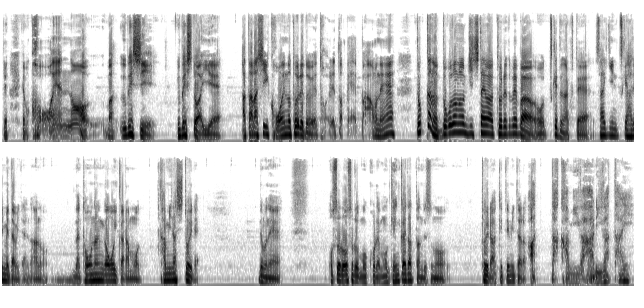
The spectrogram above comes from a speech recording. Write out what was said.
で、でも公園の、まあ、宇部市、宇部市とはいえ、新しい公園のトイレと、トイレットペーパーをね、どっかの、どこぞの自治体はトイレットペーパーをつけてなくて、最近つけ始めたみたいな、あの、盗難が多いからもう、紙なしトイレ。でもね、恐る恐るもうこれもう限界だったんで、その、トイレ開けてみたら、あった紙がありがたい。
